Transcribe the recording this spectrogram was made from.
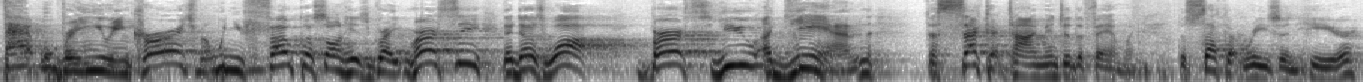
That will bring you encouragement when you focus on His great mercy that does what? Births you again the second time into the family. The second reason here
